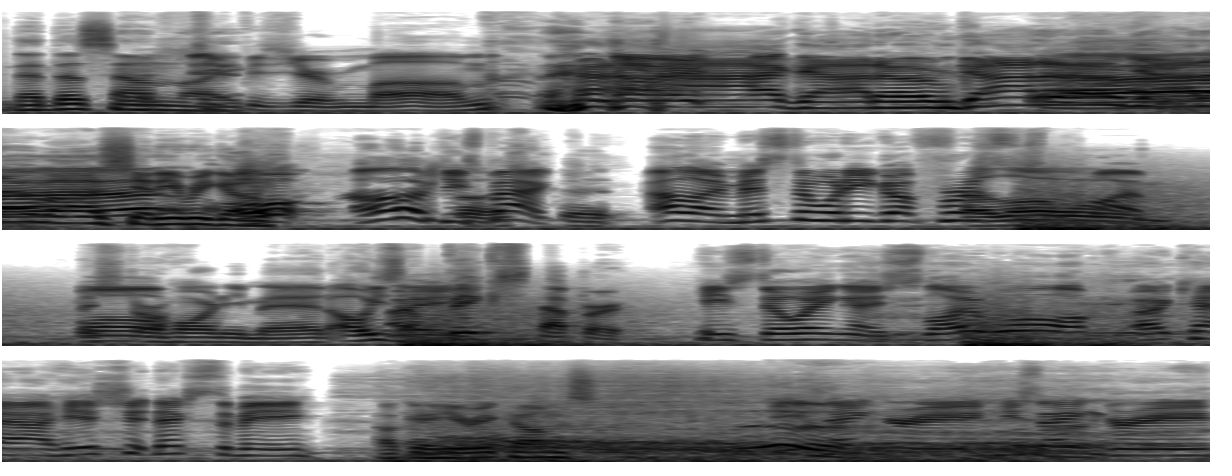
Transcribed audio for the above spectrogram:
That does sound Cheap like. Cheap is your mom. I got him. Got him. Got him. Oh shit! Here we go. Oh, Oh, look, he's Oh, back. shit. Hello, mister. What do you got for us Hello, this time? Mr. Oh, Horny Man. Oh, he's Hey. a big stepper. He's doing a slow walk. Okay, I hear shit next to me. Okay, here he comes. He's angry. He's angry.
